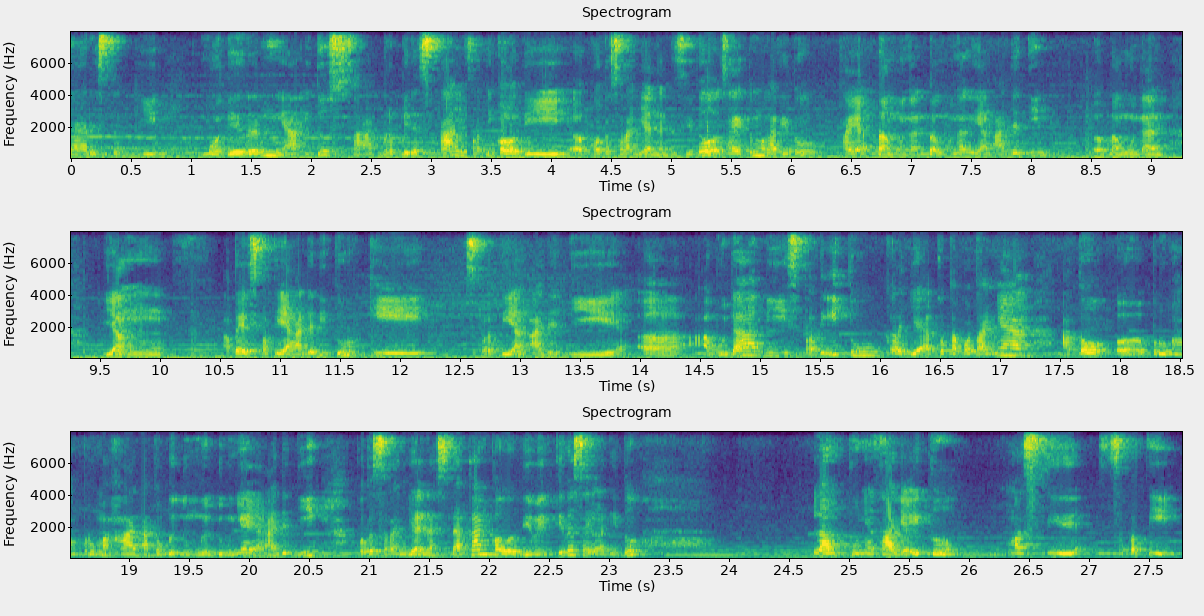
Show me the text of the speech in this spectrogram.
dari segi modernnya itu sangat berbeda sekali. Seperti kalau di uh, kota Saranjana di situ saya itu melihat itu kayak bangunan-bangunan yang ada di uh, bangunan yang apa ya seperti yang ada di Turki, seperti yang ada di uh, Abu Dhabi, seperti itu kerja kota-kotanya atau uh, perumahan-perumahan atau gedung-gedungnya yang ada di kota Seranjana. Sedangkan kalau di Wintira saya lihat itu lampunya saja itu masih seperti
